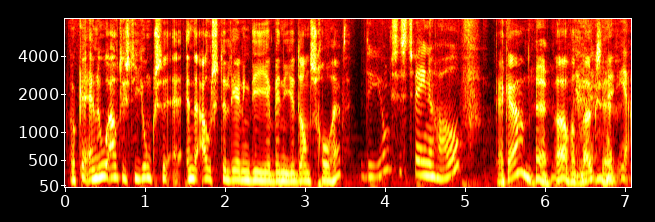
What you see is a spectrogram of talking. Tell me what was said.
Oké, okay, en hoe oud is de jongste en de oudste leerling die je binnen je dansschool hebt? De jongste is 2,5. Kijk aan. Oh, wat leuk zeg. ja,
